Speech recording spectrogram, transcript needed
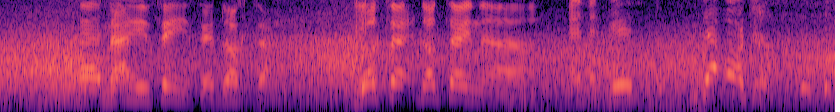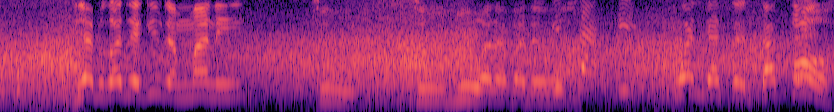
Uh, now he's saying he's a doctor. Doctor, doctor in. Uh, and the gays, they're all. yeah, because they give them money to, to do whatever they want. when there's a doctor. Oh,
